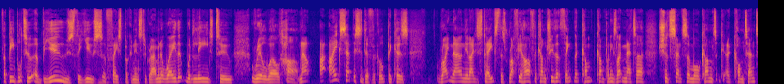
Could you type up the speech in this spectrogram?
for people to abuse the use of Facebook and Instagram in a way that would lead to real world harm. Now, I, I accept this is difficult because right now in the United States, there's roughly half the country that think that com- companies like Meta should censor more con- uh, content,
